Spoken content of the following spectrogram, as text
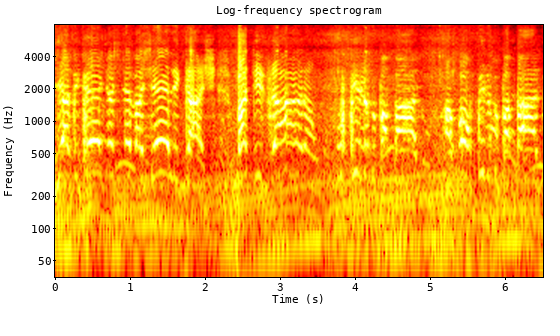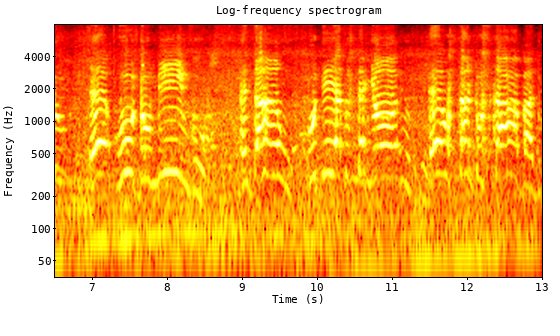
E as igrejas evangélicas batizaram o filho do papado, qual o filho do papado é o domingo. Então, o dia do Senhor é o santo sábado,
